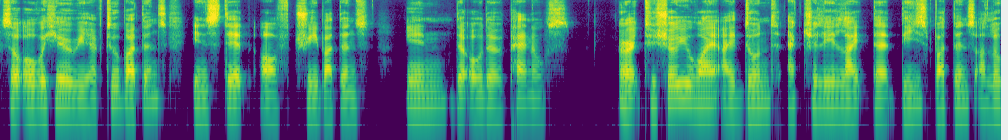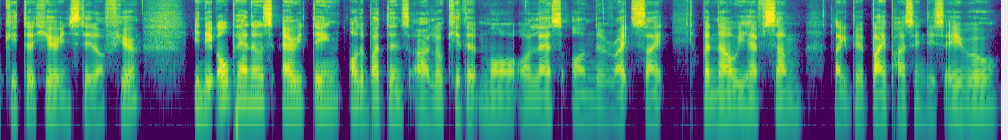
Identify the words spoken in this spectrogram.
So over here we have two buttons instead of three buttons in the older panels. Alright, to show you why I don't actually like that these buttons are located here instead of here. In the old panels, everything, all the buttons are located more or less on the right side. But now we have some like the bypass and disable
